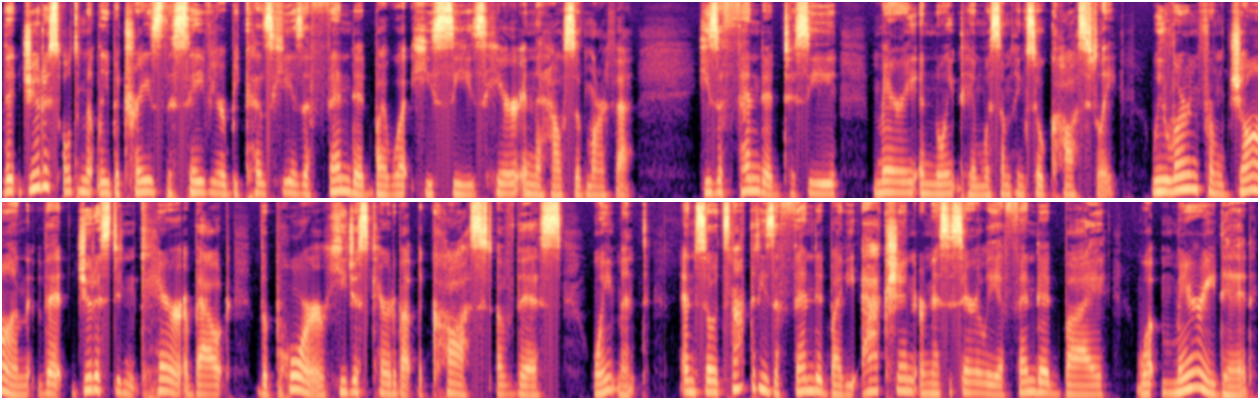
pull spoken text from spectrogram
that Judas ultimately betrays the Savior because he is offended by what he sees here in the house of Martha. He's offended to see Mary anoint him with something so costly we learn from John that Judas didn't care about the poor, he just cared about the cost of this ointment. And so it's not that he's offended by the action or necessarily offended by what Mary did.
